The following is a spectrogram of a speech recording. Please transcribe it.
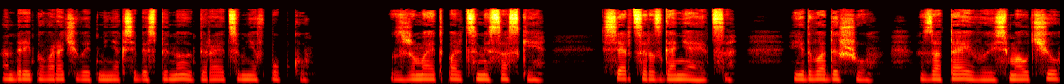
Андрей поворачивает меня к себе спиной, упирается мне в попку. Сжимает пальцами соски. Сердце разгоняется. Едва дышу. Затаиваюсь, молчу.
